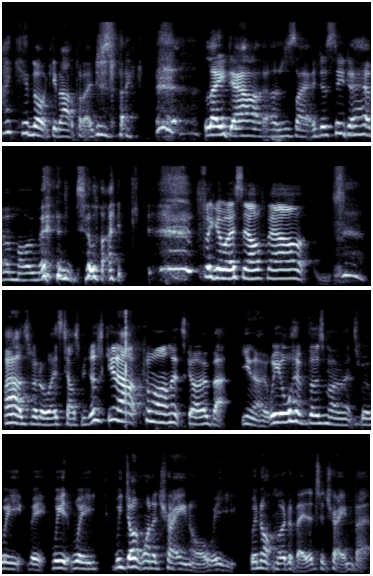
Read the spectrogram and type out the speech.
like, I cannot get up, and I just like lay down. I was just like, I just need to have a moment to like figure myself out. My husband always tells me, just get up, come on, let's go. But you know, we all have those moments where we we we we we don't want to train or we we're not motivated to train, but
